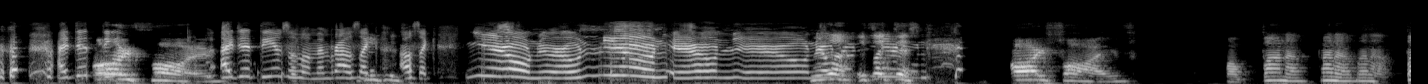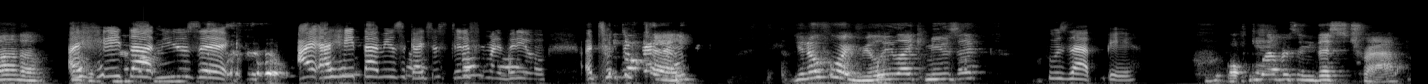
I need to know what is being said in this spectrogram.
I did themes. I I did themes of them. Remember, I was like, I was like, no, no, no, no, no, no. Look, it's like this. Eye Five. Oh, bana, bana, bana, bana. I hate that music. I, I hate that music. I just did it for my video. I took It's the okay. You know who I really like music? Who's that be? Whoever's in this trap.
